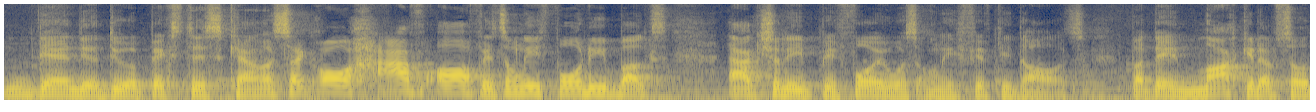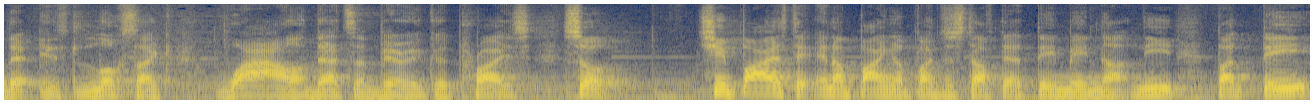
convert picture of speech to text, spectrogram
then they'll do a big discount. It's like, oh, half off, it's only 40 bucks. Actually, before it was only $50. But they mark it up so that it looks like, wow, that's a very good price. So cheap buyers, they end up buying a bunch of stuff that they may not need, but they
